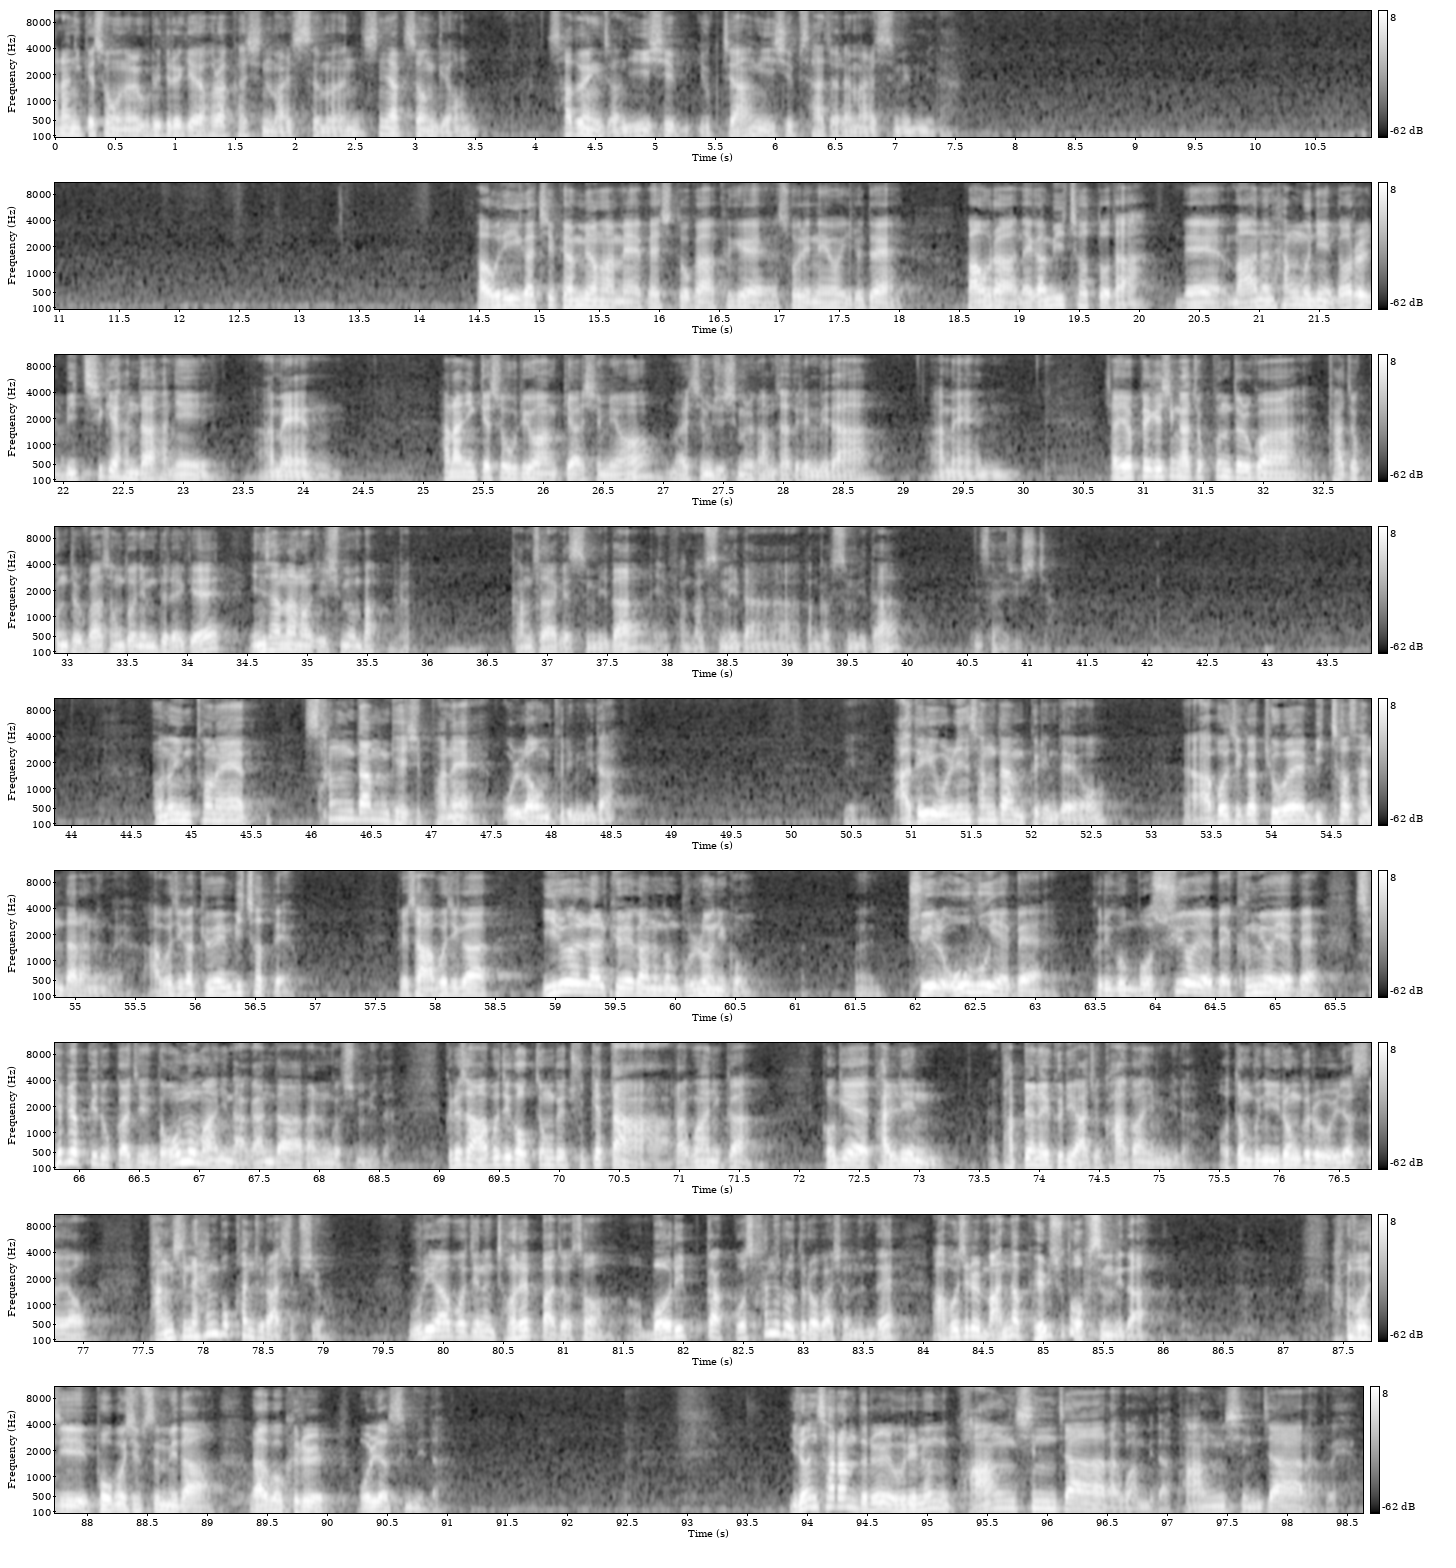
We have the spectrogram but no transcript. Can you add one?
하나님께서 오늘 우리들에게 허락하신 말씀은 신약 성경 사도행전 26장 24절의 말씀입니다. 바울이 이같이 변명함에 베스도가 크게 소리내어 이르되 바울아 내가 미쳤도다 내 많은 학문이 너를 미치게 한다 하니 아멘. 하나님께서 우리와 함께 하시며 말씀 주심을 감사드립니다. 아멘. 자, 옆에 계신 가족분들과 가족분들과 성도님들에게 인사 나눠 주시면 감사하겠습니다. 예, 반갑습니다. 반갑습니다. 인사해 주시죠. 어느 인터넷 상담 게시판에 올라온 글입니다. 예, 아들이 올린 상담 글인데요. 아버지가 교회에 미쳐 산다라는 거예요. 아버지가 교회에 미쳤대요. 그래서 아버지가 일요일 날 교회 가는 건 물론이고 어, 주일 오후 예배 그리고 뭐 수요 예배, 금요 예배, 새벽 기도까지 너무 많이 나간다라는 것입니다. 그래서 아버지 걱정돼 죽겠다라고 하니까 거기에 달린 답변의 글이 아주 가관입니다. 어떤 분이 이런 글을 올렸어요. 당신은 행복한 줄 아십시오. 우리 아버지는 절에 빠져서 머리 깎고 산으로 들어가셨는데 아버지를 만나 뵐 수도 없습니다. 아버지 보고 싶습니다. 라고 글을 올렸습니다. 이런 사람들을 우리는 광신자라고 합니다. 광신자라고 해요.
